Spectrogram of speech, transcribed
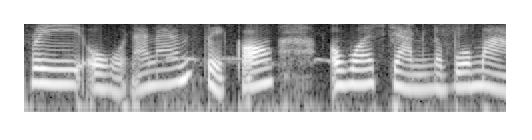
ฟรีโอนะนั้นเจ๊ก้องเอาว่าจันดบัวใหม่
